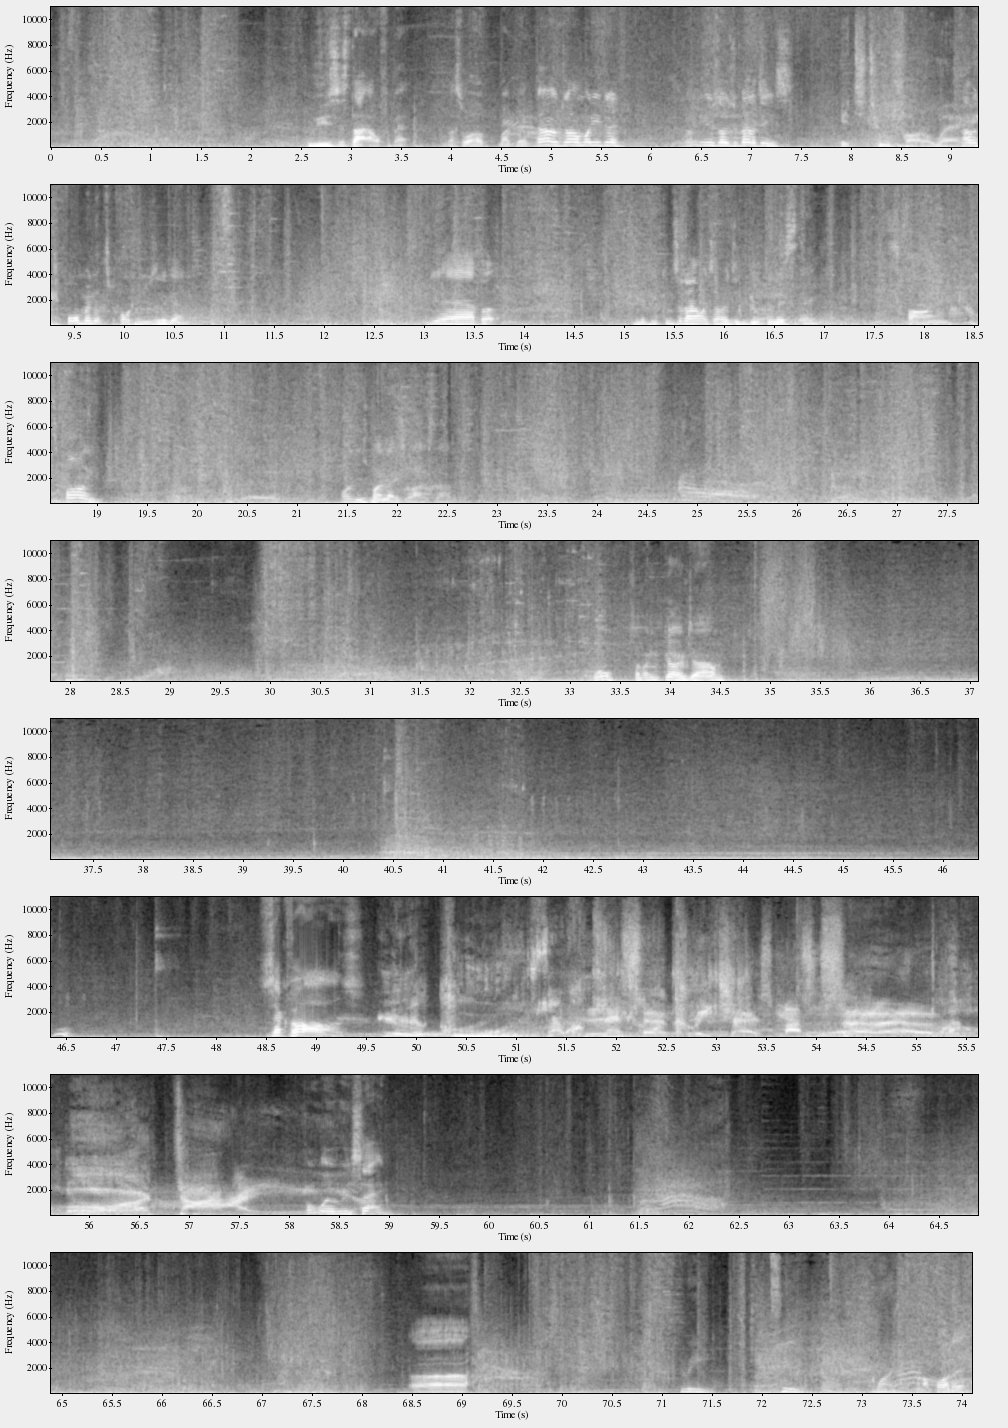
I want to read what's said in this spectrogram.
Who uses that alphabet? That's what I might be. No, John, what are you doing? Don't use those abilities. It's too far away. Now it's four minutes before I can use it again. Yeah, but I mean, if you consider how much damage you did to this thing, it's fine. It's fine. I'll use my laser eyes then. Oh, something's going down. Zek'voz! Lesser creatures must serve or die. What were we resetting? Uh, Three, two, one. when I find it.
